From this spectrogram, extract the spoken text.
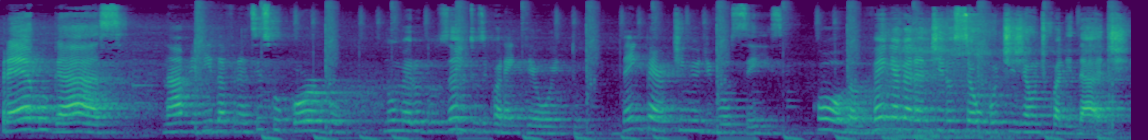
Prego Gás, na Avenida Francisco Corvo, número 248, bem pertinho de vocês. Corra, venha garantir o seu botijão de qualidade.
